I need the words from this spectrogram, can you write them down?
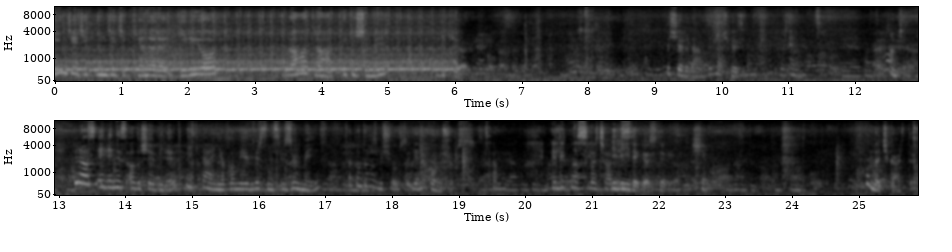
İncecik incecik kenara giriyor. Rahat rahat dikişimi dikiyorum. Dışarıdan da hiç gözükmüyor. Evet. Tamam canım. Biraz eliniz alışabilir. İlkten yapamayabilirsiniz. Üzülmeyin. Takıldığımız bir şey olursa yine konuşuruz. Tamam. Elik nasıl açarız? İliği de gösteriyor. Şimdi. Bunu da çıkarttık.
